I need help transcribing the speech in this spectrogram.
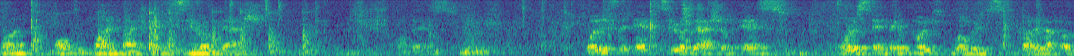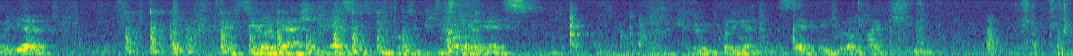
1 multiplied by f0 dash of s. What is the f0 dash of s for a step input? Well, we've got it up over here. f0 dash of s is equal to p over s. We're putting a step input on height p.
